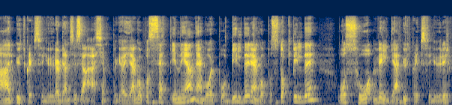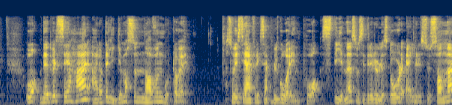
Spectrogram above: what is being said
er utklippsfigurer. Den synes jeg er kjempegøy. Jeg går på sett inn igjen, jeg går på bilder, jeg går på stokkbilder, og så velger jeg utklippsfigurer. Og det du vil se her er at det ligger masse navn bortover. Så hvis jeg for eksempel går inn på Stine som sitter i rullestol, eller Susanne,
